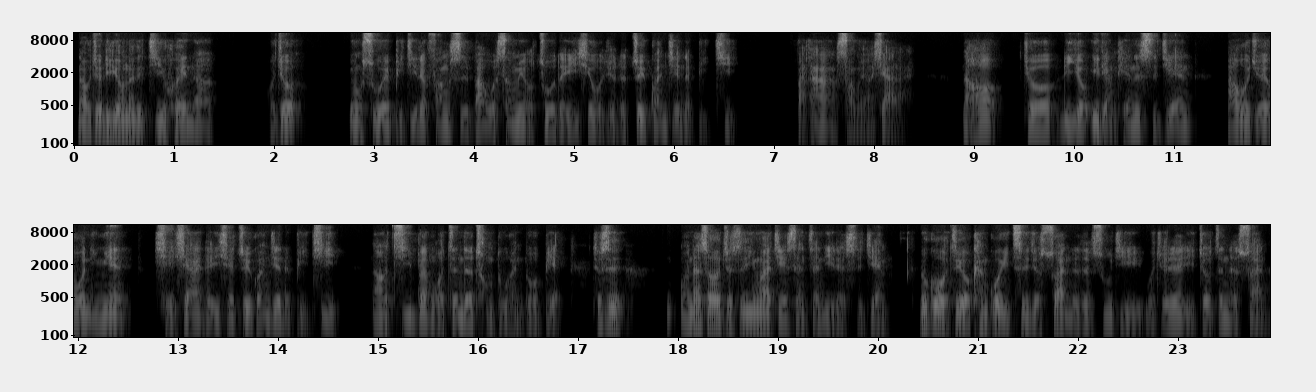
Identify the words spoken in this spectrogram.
那我就利用那个机会呢，我就用数位笔记的方式，把我上面有做的一些我觉得最关键的笔记，把它扫描下来，然后就利用一两天的时间，把我觉得我里面写下来的一些最关键的笔记，然后几本我真的重读很多遍。就是我那时候就是因为要节省整理的时间。如果我只有看过一次就算了的书籍，我觉得也就真的算了。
